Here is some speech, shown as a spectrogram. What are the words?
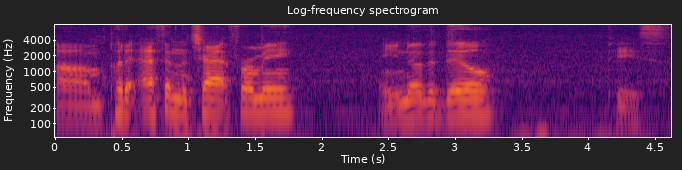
Um, put an F in the chat for me, and you know the deal. Peace.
